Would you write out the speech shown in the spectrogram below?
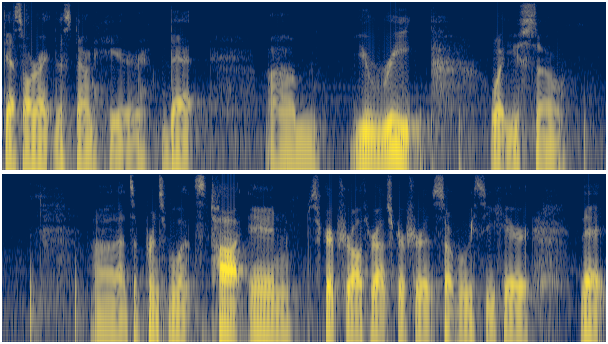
guess I'll write this down here that um, you reap what you sow. Uh, that's a principle that's taught in Scripture, all throughout Scripture. It's something we see here that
